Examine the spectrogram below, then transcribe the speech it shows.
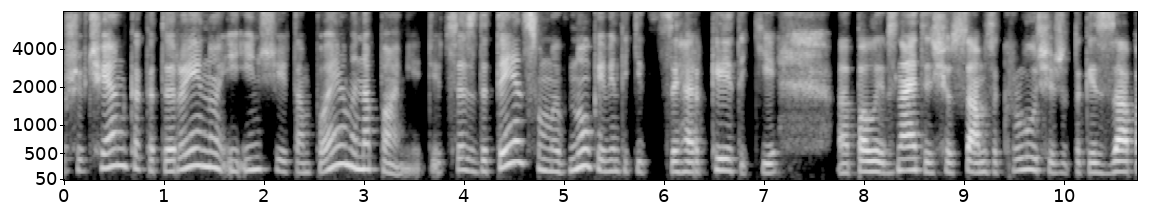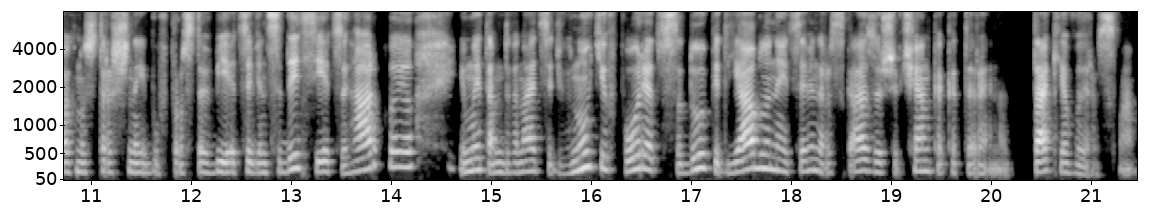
Шевченка, Катерину і інші там поеми на пам'яті. Це з дитинства, ми внуки, він такі цигарки такі е, палив. Знаєте, що сам закручує, що такий запах ну страшний був просто вб'є. Він сидить цією цигаркою, і ми там 12 внуків поряд поряд в саду під яблунею, і це він розказує Шевченка Катерина. Так я виросла.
